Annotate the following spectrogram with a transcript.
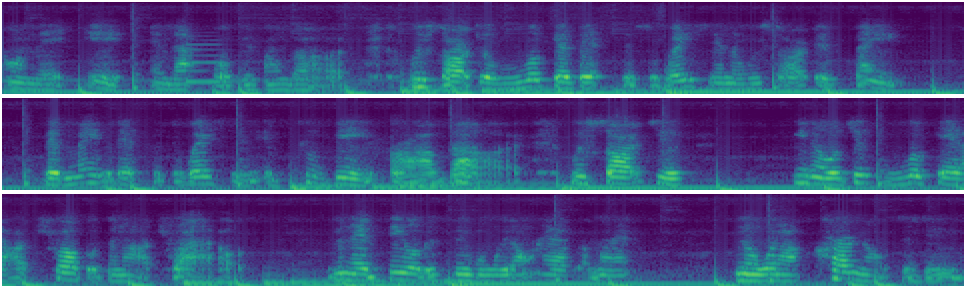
on that it and not focus on God. We start to look at that situation and we start to think that maybe that situation is too big for our God. We start to, you know, just look at our troubles and our trials when that bill is due when we don't have the money. You know, what our car notes are due.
